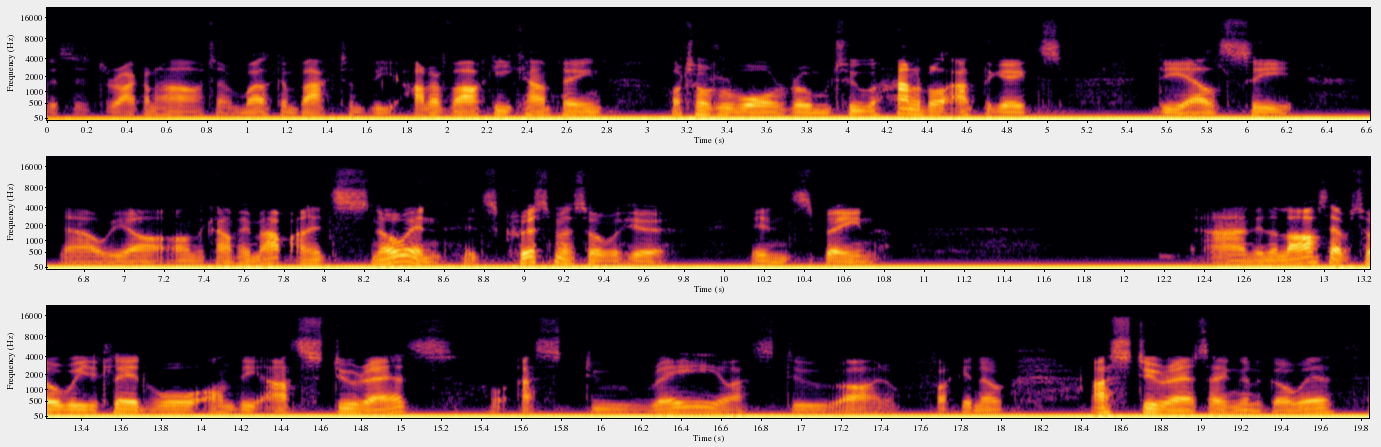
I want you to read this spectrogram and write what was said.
this is Dragonheart and welcome back to the Arevaci campaign for Total War Rome 2 Hannibal at the Gates DLC. Now we are on the campaign map and it's snowing, it's Christmas over here in Spain. And in the last episode we declared war on the Astures, or Asture, or Astu, oh I don't fucking know, Astures I'm going to go with.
